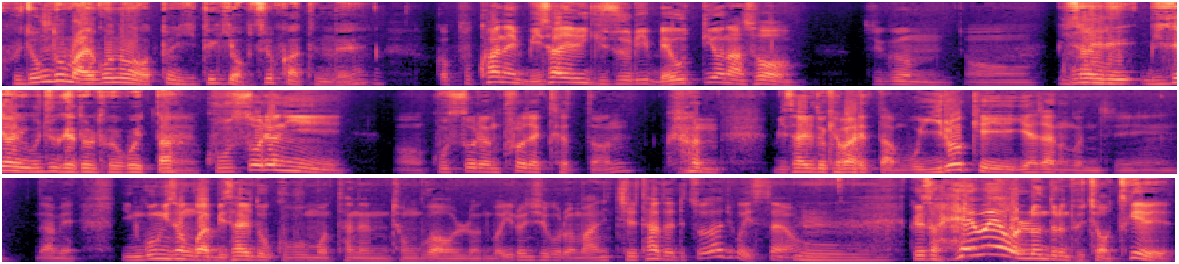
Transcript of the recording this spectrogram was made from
그 정도 말고는 어떤 이득이 없을 것 같은데 그러니까 북한의 미사일 기술이 매우 뛰어나서 지금 어 미사일이 미사일 우주 궤도를 돌고 있다. 네, 구소련이 어, 구소련 프로젝트였던 그런 미사일도 개발했다. 뭐 이렇게 얘기하자는 건지. 그다음에 인공위성과 미사일도 구분 못하는 정부와 언론 뭐 이런 식으로 많이 질타들이 쏟아지고 있어요. 음, 그래서 해외 언론들은 도대체 어떻게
